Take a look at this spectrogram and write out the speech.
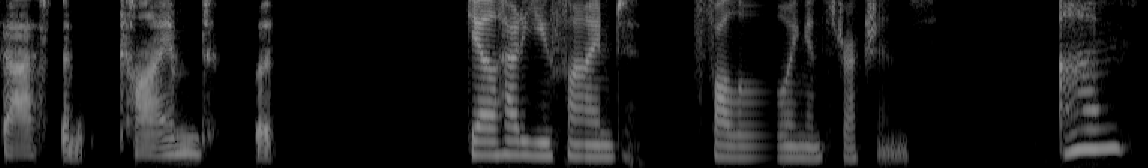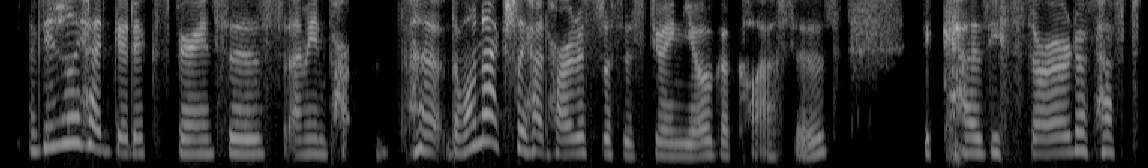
fast and it's timed, but Gail, how do you find following instructions? Um, I've usually had good experiences. I mean, par- the one I actually had hardest with is doing yoga classes because you sort of have to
